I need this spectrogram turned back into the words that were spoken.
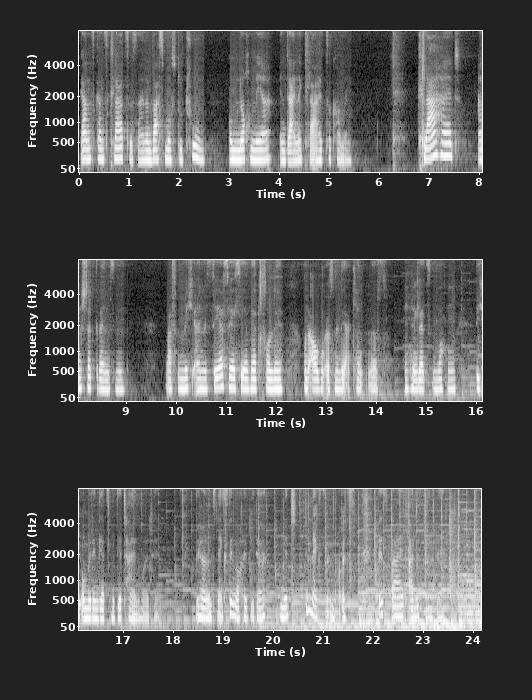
ganz, ganz klar zu sein? Und was musst du tun, um noch mehr in deine Klarheit zu kommen? Klarheit anstatt Grenzen war für mich eine sehr, sehr, sehr wertvolle und augenöffnende Erkenntnis in den letzten Wochen, die ich unbedingt jetzt mit dir teilen wollte. Wir hören uns nächste Woche wieder mit dem nächsten Impuls. Bis bald, alles Liebe.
